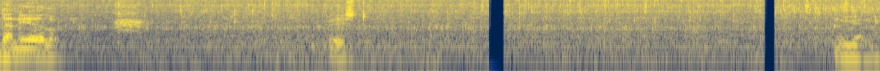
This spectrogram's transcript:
ధనియాలు. పేస్ట్. ఇవన్నీ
